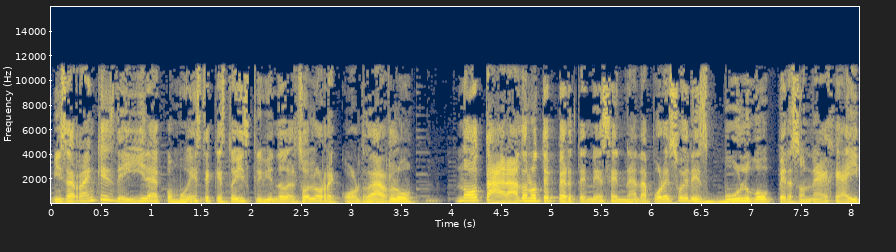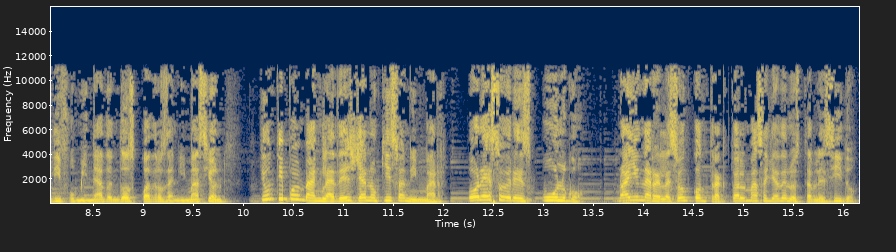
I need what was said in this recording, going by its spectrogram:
mis arranques de ira como este que estoy escribiendo al solo recordarlo. No, tarado, no te pertenece nada, por eso eres vulgo, personaje ahí difuminado en dos cuadros de animación, que un tipo en Bangladesh ya no quiso animar. Por eso eres vulgo. No hay una relación contractual más allá de lo establecido,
